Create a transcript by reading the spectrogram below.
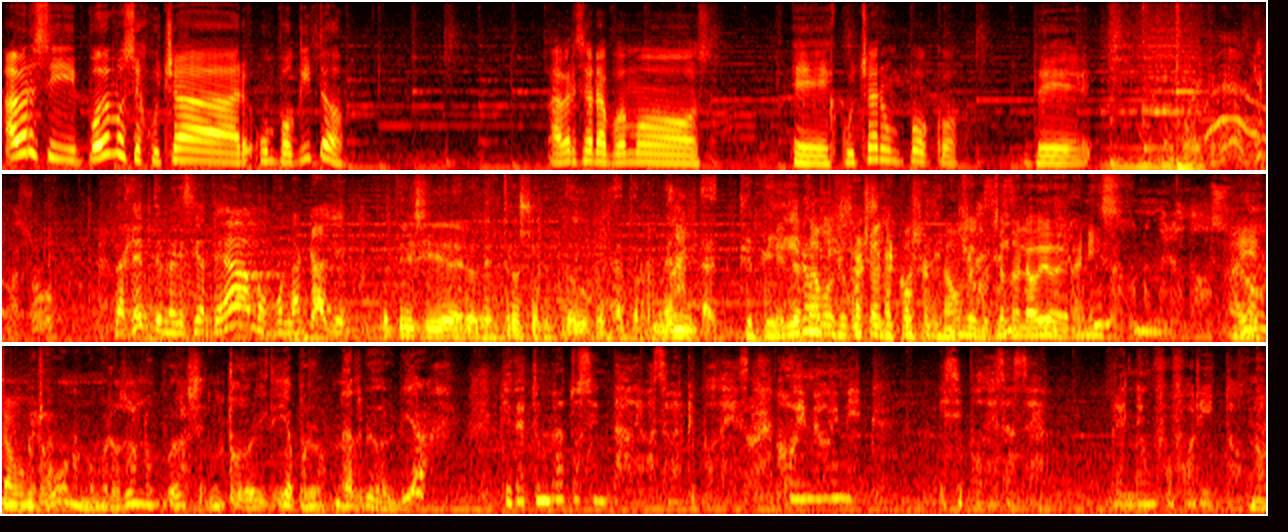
A ver si podemos escuchar un poquito. A ver si ahora podemos eh, escuchar un poco de. ¿qué pasó? La gente me decía te amo por la calle. ¿No tienes idea de los destrozos que produjo esta tormenta? Te estamos que escuchando las cosas de Estamos mi escuchando el audio de dos. Ahí estamos número escuchando. uno, número dos, no puedo hacer todo el día por los nervios del viaje. Quédate un rato sentado y vas a ver que podés. Oíme, oíme. Y si podés hacer, prende un foforito. No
